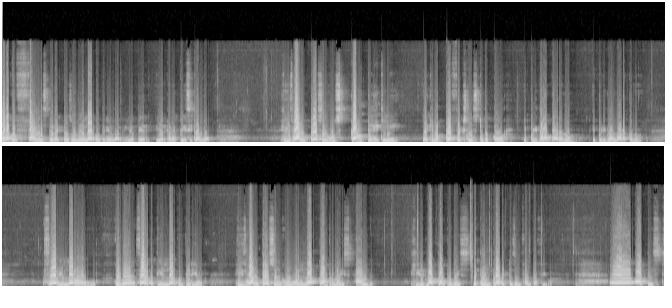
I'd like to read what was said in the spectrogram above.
one of the finest directors உங்க எல்லாருக்கும் தெரியும். நிறைய பேர் ஏற்கனவே பேசிட்டாங்க. He is one person who's completely like you know perfectionist to the core. இப்படிதான் வரணும். இப்படிதான் நடக்கணும். சார் எல்லாரும் உங்க சார் பத்தி எல்லாருக்கும் தெரியும். He is one person who will not compromise and he did not compromise. The end product is in front of you. Uh, artist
